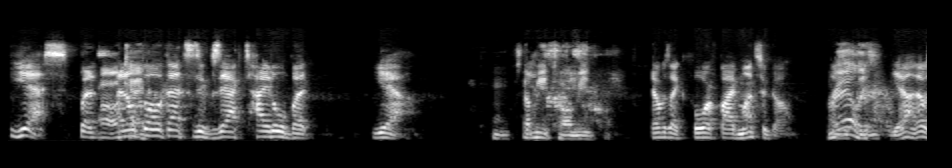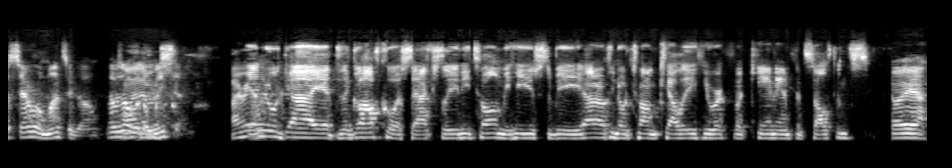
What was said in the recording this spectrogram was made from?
yes, but Oh, I don't okay. know if that's his exact title, but yeah, Hmm, Somebody told me. that was like four or five months ago. Really? Yeah, that was several months ago. That was Oh, over the was- winter. I ran into a guy at the golf course actually, and he told me he used to be, I don't know if you know Tom Kelly, he worked for Can-Am Consultants. Oh, yeah.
